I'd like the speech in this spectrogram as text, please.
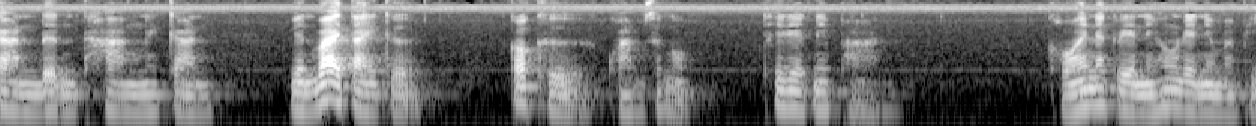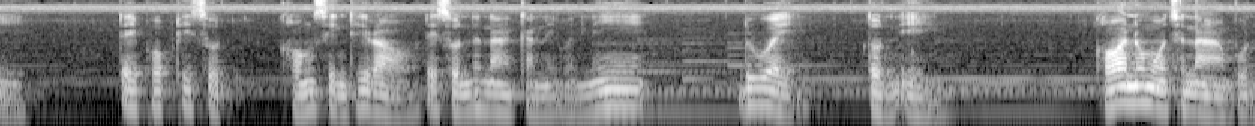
การเดินทางในการเวียนว่ายตายเกิด ก็คือความสงบที่เรียกนิพพาน ขอให้นักเรียนในห้องเรียนยมาพีได้พบที่สุดของสิ่งที่เราได้สนทนากันในวันนี้ ด้วยตนเอง ขออนุโมทนาบุญ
